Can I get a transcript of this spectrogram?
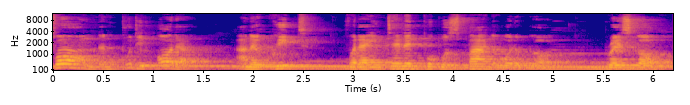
formed and put in order, and equipped for their intended purpose by the Word of God. Praise God.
